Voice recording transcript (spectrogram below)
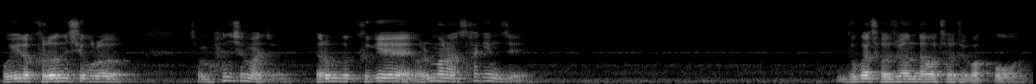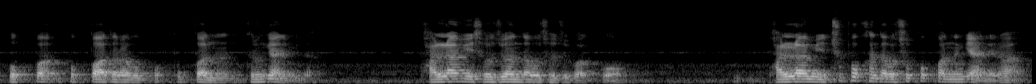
오히려 그런 식으로 좀 한심하죠. 여러분들 그게 얼마나 사기인지 누가 저주한다고 저주받고 복받, 복받으라고 복, 받는 그런 게 아닙니다. 발람이 저주한다고 저주받고 발람이 축복한다고 축복받는 게 아니라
